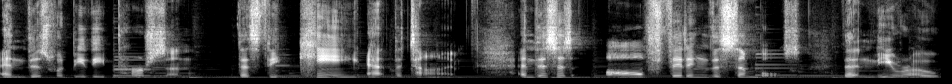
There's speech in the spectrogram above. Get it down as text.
and this would be the person that's the king at the time. And this is all fitting the symbols that Nero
